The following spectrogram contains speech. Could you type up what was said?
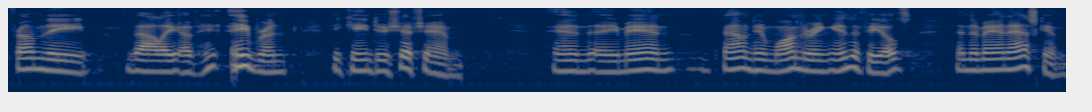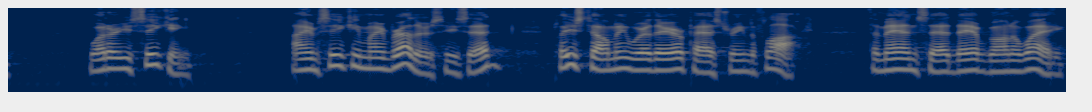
from the valley of Hebron he came to Shechem. And a man found him wandering in the fields, and the man asked him, What are you seeking? I am seeking my brothers, he said. Please tell me where they are pasturing the flock. The man said, They have gone away.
